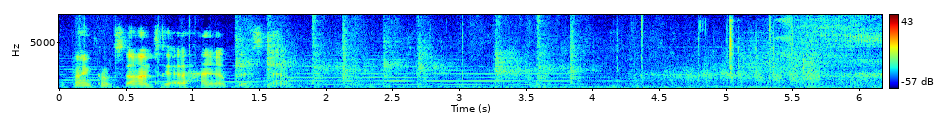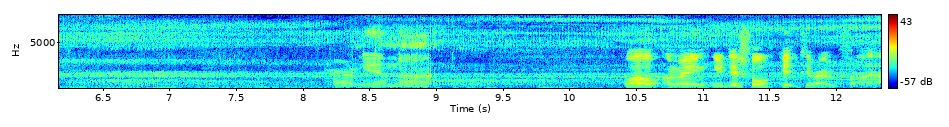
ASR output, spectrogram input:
I think I'm starting to get a hang of this now. Apparently I'm not. Well, I mean, you just walk into your own fire.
